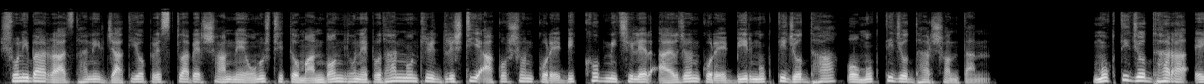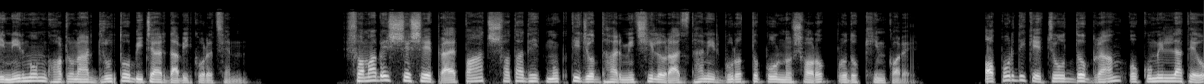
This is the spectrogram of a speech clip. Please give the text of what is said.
শনিবার রাজধানীর জাতীয় প্রেসক্লাবের সামনে অনুষ্ঠিত মানবন্ধনে প্রধানমন্ত্রীর দৃষ্টি আকর্ষণ করে বিক্ষোভ মিছিলের আয়োজন করে বীর মুক্তিযোদ্ধা ও মুক্তিযোদ্ধার সন্তান। মুক্তিযোদ্ধারা এই নির্মম ঘটনার দ্রুত বিচার দাবি করেছেন। সমাবেশ শেষে প্রায় পাঁচ শতাধিক মুক্তিযোদ্ধার মিছিল রাজধানীর গুরুত্বপূর্ণ সড়ক প্রদক্ষিণ করে। অপরদিকে চৌদ্দ গ্রাম ও কুমিল্লাতেও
